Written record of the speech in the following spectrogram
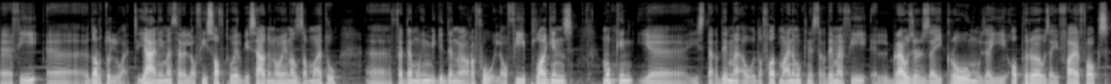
آه، في آه، ادارته للوقت يعني مثلا لو في software بيساعده إن هو ينظم وقته آه، فده مهم جدا إنه يعرفه. لو في plugins ممكن يستخدمها أو إضافات معينة ممكن يستخدمها في ال browser زي كروم وزي اوبرا وزي Firefox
